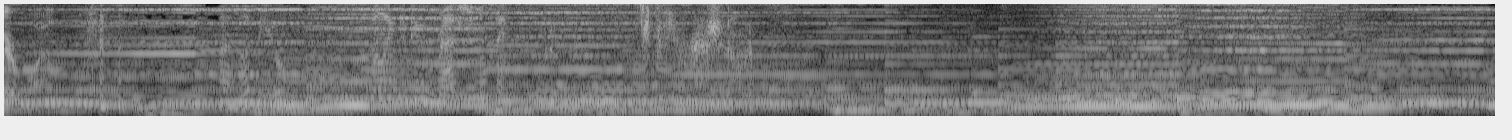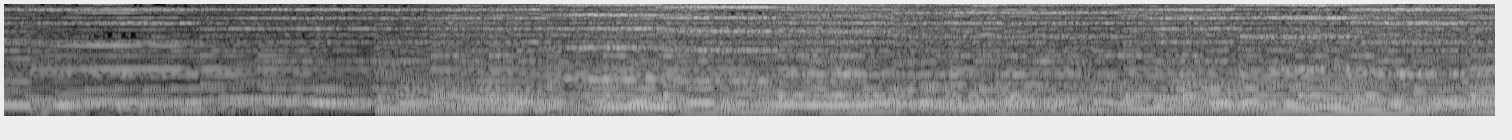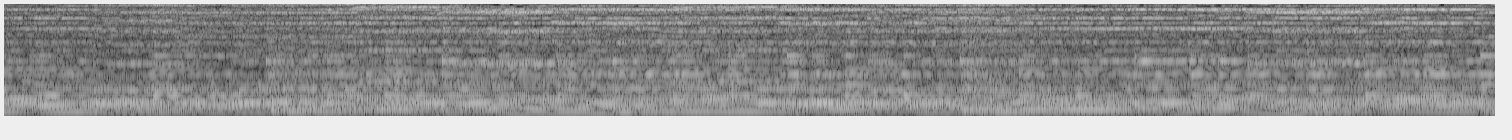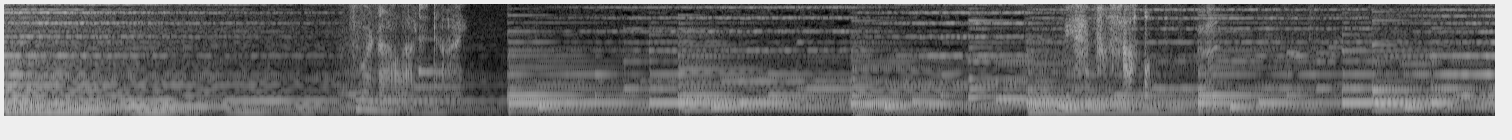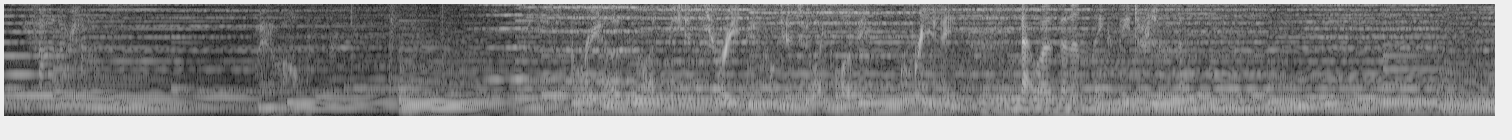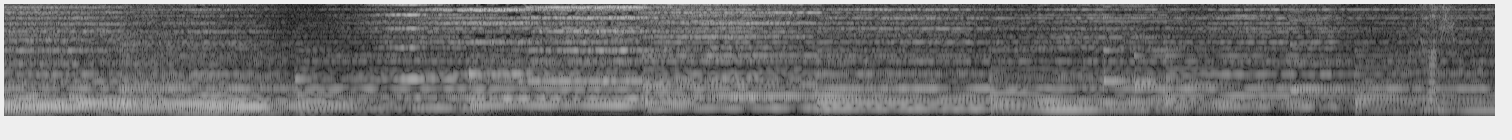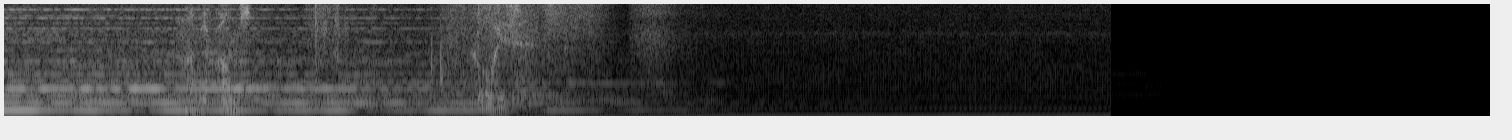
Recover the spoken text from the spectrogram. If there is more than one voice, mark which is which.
Speaker 1: Airwatch.
Speaker 2: allowed to die. We have a house. We found our house.
Speaker 1: We're home. He's a great husband like me and three beautiful kids who like love you crazy.
Speaker 2: That was an unlikely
